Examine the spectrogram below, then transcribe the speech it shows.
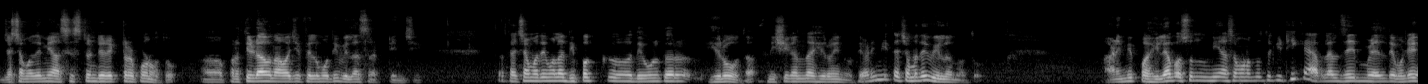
ज्याच्यामध्ये मी असिस्टंट डिरेक्टर पण होतो. प्रतिडाव नावाची फिल्म होती विलास रट्टेंची. तर त्याच्यामध्ये मला दीपक देऊळकर हिरो होता. निशिगंधा हिरोईन होती. आणि मी त्याच्यामध्ये विलन होतो. आणि मी पहिल्यापासून मी असं म्हणत होतो की ठीक आहे आपल्याला जे मिळेल ते म्हणजे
